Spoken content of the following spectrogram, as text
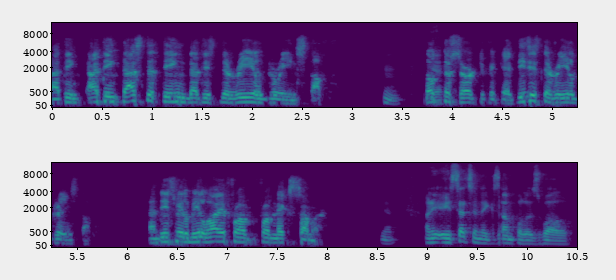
i think i think that's the thing that is the real green stuff hmm. not yeah. the certificate this is the real green stuff and this will be live from from next summer yeah, and it, sets an example as well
